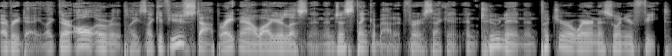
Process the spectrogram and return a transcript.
every day. Like they're all over the place. Like if you stop right now while you're listening and just think about it for a second and tune in and put your awareness on your feet.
